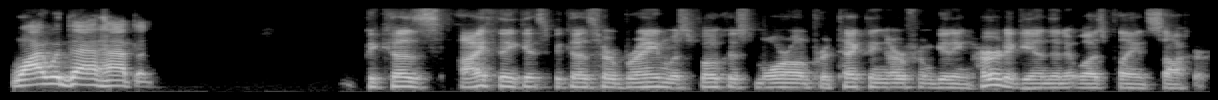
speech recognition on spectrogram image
Why would that happen? because I think it's because her brain was focused more on protecting her from getting hurt again than it was playing soccer.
